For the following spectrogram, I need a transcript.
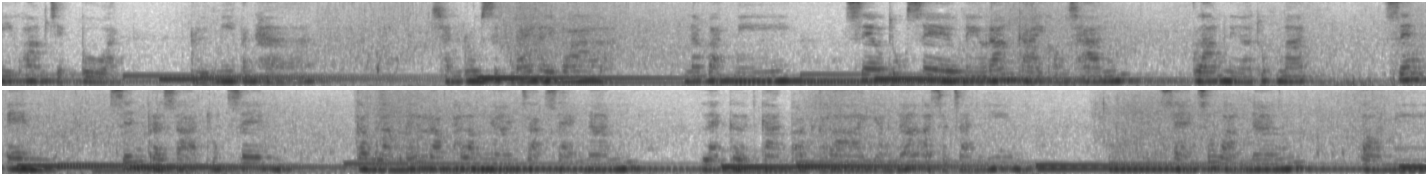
มีความเจ็บปวด ปัญหา ฉันรู้สึกได้เลยว่าณบัดนี้ เซลล์ทุกเซลล์ในร่างกายของฉัน กล้ามเนื้อทุกมัด เส้นเอ็น เส้นประสาททุกเส้นกำลังได้รับพลังงานจากแสงนั้น และเกิดการผ่อนคลายอย่างน่าอัศจรรย์ยิ่ง แสงสว่างนั้น ตอนนี้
